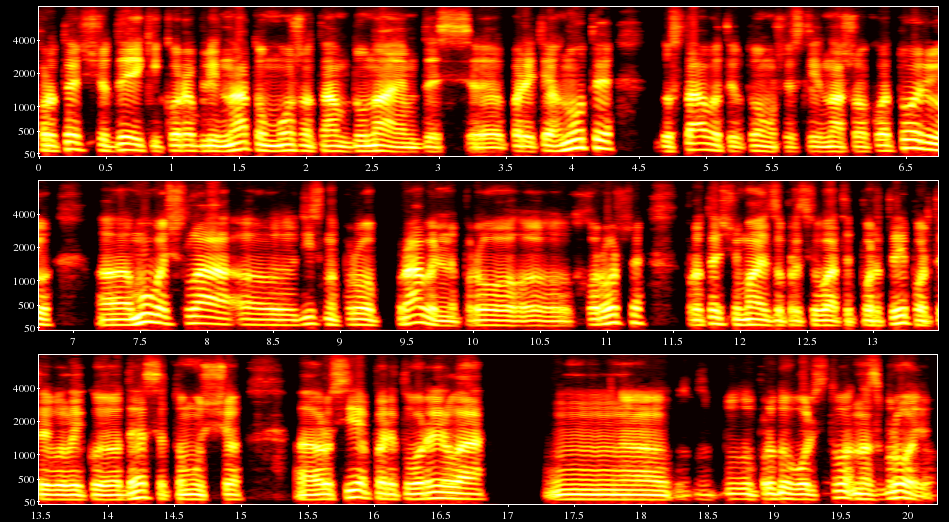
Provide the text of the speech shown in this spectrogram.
Про те, що деякі кораблі НАТО можна там Дунаєм десь е, перетягнути, доставити, в тому числі нашу акваторію. Е, мова йшла е, дійсно про правильне, про хороше, про те, що мають запрацювати порти, порти Великої Одеси, тому що Росія перетворила продовольство на зброю,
